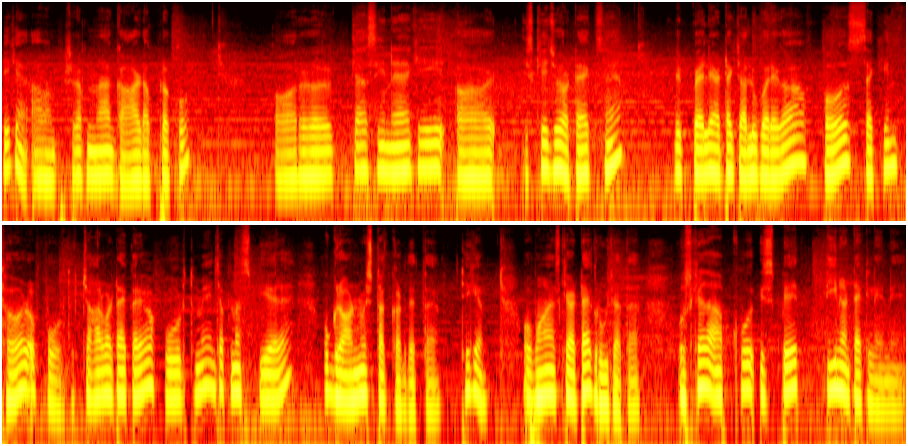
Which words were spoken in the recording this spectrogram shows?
ठीक है? आप फिर अपना गार्ड अप रखो। और क्या सीन है कि आ, इसके जो अटैक्स हैं ये पहले अटैक चालू करेगा फ़र्स्ट सेकंड थर्ड और फोर्थ चार बार अटैक करेगा फोर्थ में जब अपना स्पीयर है वो ग्राउंड में स्टक कर देता है। ठीक है? और वहाँ इसके अटैक रुक जाता है। उसके बाद आपको इस पर तीन अटैक लेने हैं।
